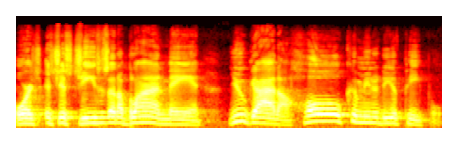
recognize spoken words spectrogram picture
or it's just Jesus and a blind man. You got a whole community of people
